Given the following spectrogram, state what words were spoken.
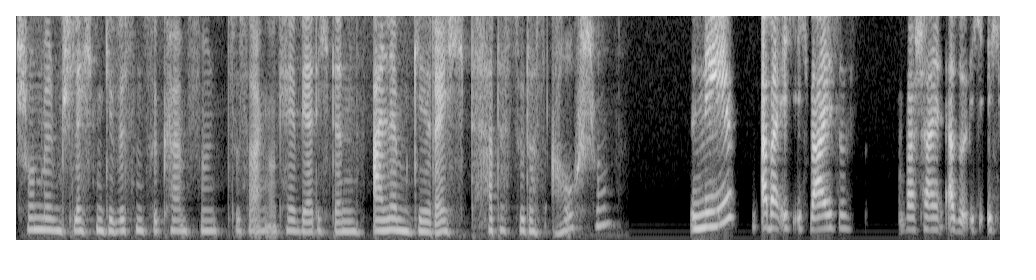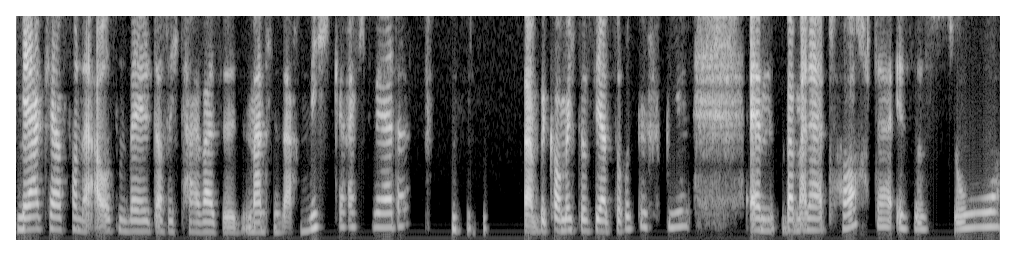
schon mit einem schlechten Gewissen zu kämpfen, zu sagen, okay, werde ich denn allem gerecht? Hattest du das auch schon? Nee, aber ich, ich weiß es wahrscheinlich, also ich, ich merke ja von der Außenwelt, dass ich teilweise manchen Sachen nicht gerecht werde. Dann bekomme ich das ja zurückgespielt. Ähm, bei meiner Tochter ist es so,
